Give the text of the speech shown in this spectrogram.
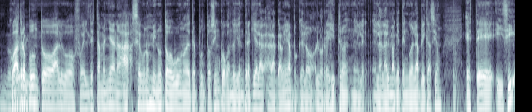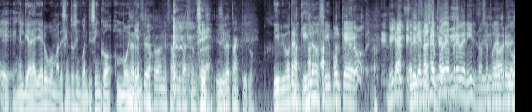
donde cuatro puntos algo fue el de esta mañana. Hace unos minutos hubo uno de 3.5 cuando yo entré aquí a la, a la cabina porque lo, lo registro en, el- en la alarma que tengo en la aplicación. Este Y sí, eh, en el día de ayer hubo más de 155 Usted recibe movimientos. todo en esa aplicación Sí, toda y sí. vive tranquilo. Y vivo tranquilo, sí, porque... Pero, Mira, eh, es que no se puede vivir. prevenir, no Sí, se puede prevenir.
